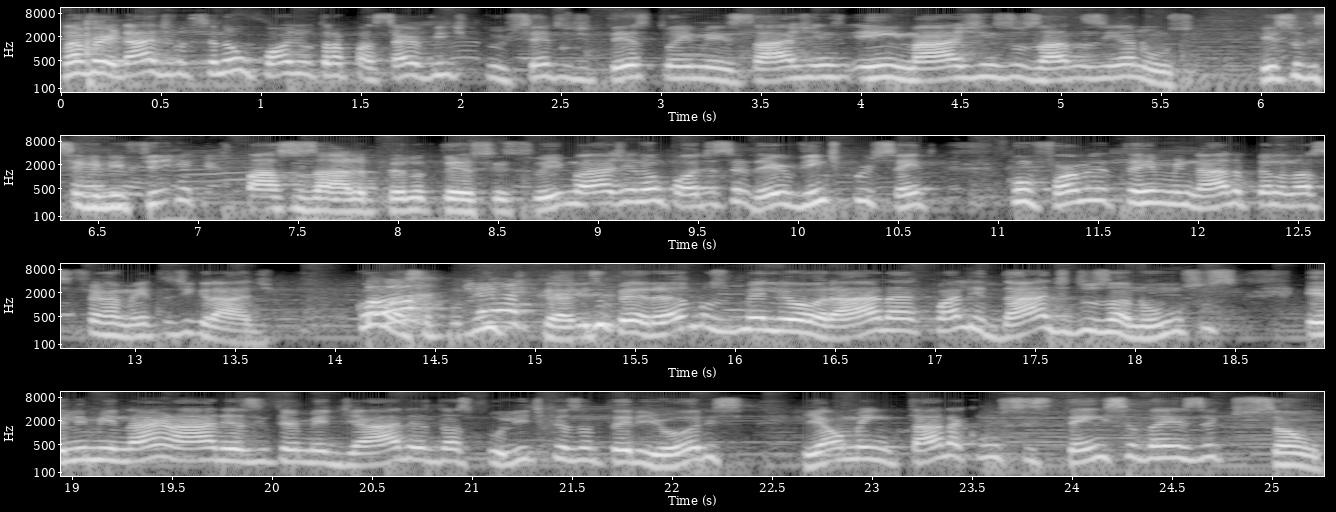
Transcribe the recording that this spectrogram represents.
Na verdade, você não pode ultrapassar 20% de texto em mensagens e imagens usadas em anúncio. Isso que significa que o espaço usado pelo texto em sua imagem não pode exceder 20%, conforme determinado pela nossa ferramenta de grade. Com Por essa política, esperamos melhorar a qualidade dos anúncios, eliminar áreas intermediárias das políticas anteriores e aumentar a consistência da execução.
